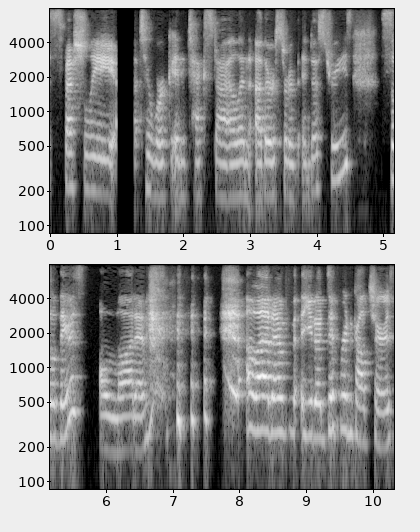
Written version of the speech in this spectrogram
especially to work in textile and other sort of industries. So there's a lot of a lot of you know different cultures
